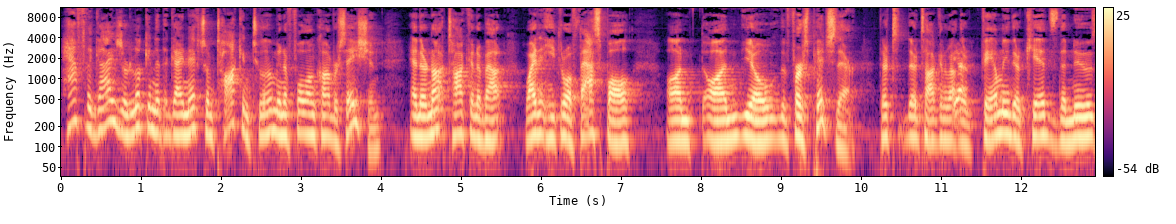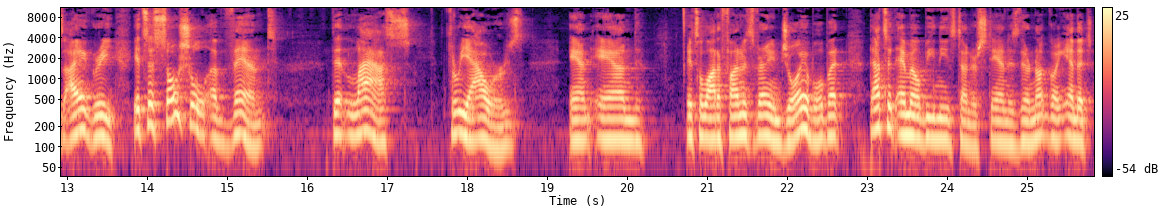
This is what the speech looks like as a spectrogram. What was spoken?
Half the guys are looking at the guy next to him, talking to him in a full on conversation, and they're not talking about why didn't he throw a fastball on on you know the first pitch there. They're t- they're talking about Yeah. their family, their kids, the news. I agree. It's a social event that lasts three hours, and and it's a lot of fun. It's very enjoyable. But that's what MLB needs to understand is they're not going. And the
